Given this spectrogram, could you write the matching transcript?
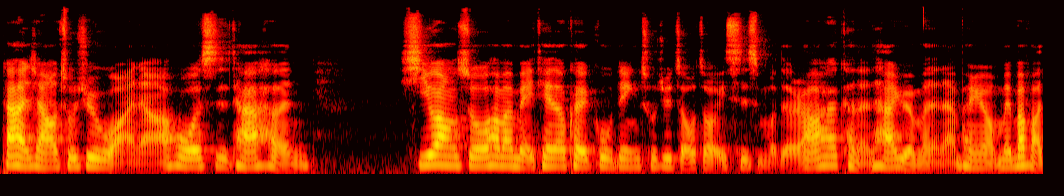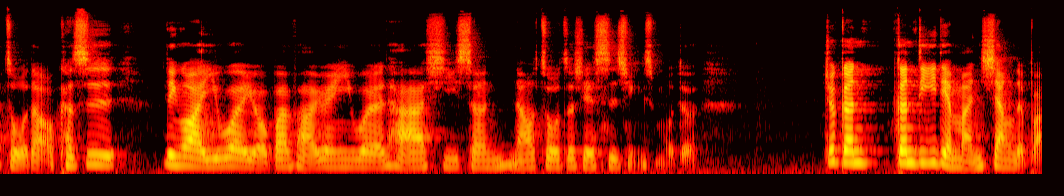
他很想要出去玩啊，或者是他很希望说他们每天都可以固定出去走走一次什么的，然后他可能他原本的男朋友没办法做到，可是。另外一位有办法愿意为了他牺牲，然后做这些事情什么的，就跟跟第一点蛮像的吧。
